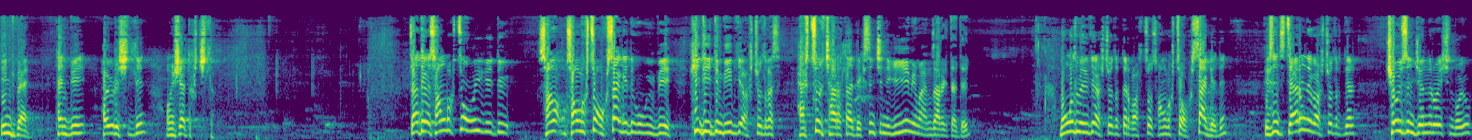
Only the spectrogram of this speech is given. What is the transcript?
энд байна. Танд би хоёр ишлэлийн уншаад өгчлөө. За тэгээ сонгогдсон үе гэдэг сонгогдсон угсаа гэдэг үгийг би хид хідэн библийн орчуулгаас харьцуулж харлаа гэсэн чинь нэг ийм юм анзаарагдаад байна. Монгол библийн орчуулга дээр голцоо сонгогдсон угсаа гэдэг. Тэгсэн чинь зарим нэг орчуулга дээр chosen generation буюу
